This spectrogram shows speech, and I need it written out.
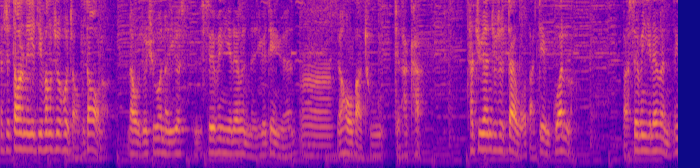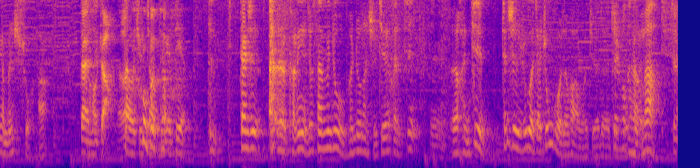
但是到了那个地方之后找不到了，那我就去问了一个 Seven Eleven 的一个店员，嗯，然后我把图给他看，他居然就是带我把店关了，把 Seven Eleven 那个门锁了。带你去找去了。带我去找那个店。但是 可能也就三分钟五分钟的时间，很近，嗯，呃，很近。但是如果在中国的话，我觉得这是不可能的。对，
